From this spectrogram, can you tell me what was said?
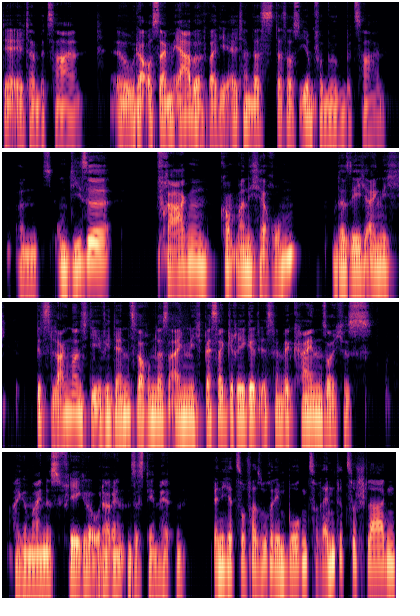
der Eltern bezahlen. Äh, oder aus seinem Erbe, weil die Eltern das, das aus ihrem Vermögen bezahlen. Und um diese Fragen kommt man nicht herum. Und da sehe ich eigentlich bislang noch nicht die Evidenz, warum das eigentlich besser geregelt ist, wenn wir kein solches allgemeines Pflege- oder Rentensystem hätten. Wenn ich jetzt so versuche, den Bogen zur Rente zu schlagen,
